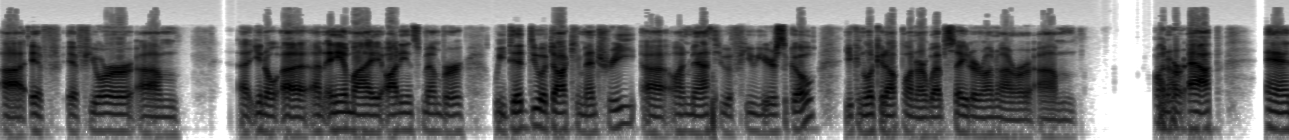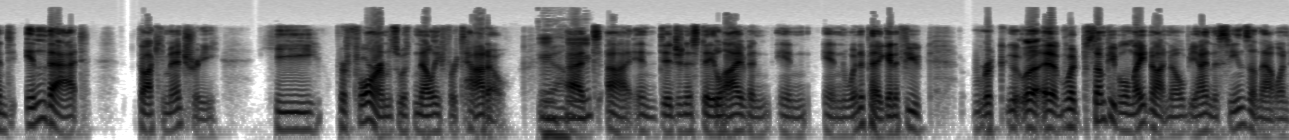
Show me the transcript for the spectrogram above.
Uh, if if you're um, uh, you know uh, an AMI audience member, we did do a documentary uh, on Matthew a few years ago. You can look it up on our website or on our um, on our app. And in that documentary, he performs with Nelly Furtado yeah. at uh, Indigenous Day Live in, in in Winnipeg. And if you uh, what some people might not know behind the scenes on that one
